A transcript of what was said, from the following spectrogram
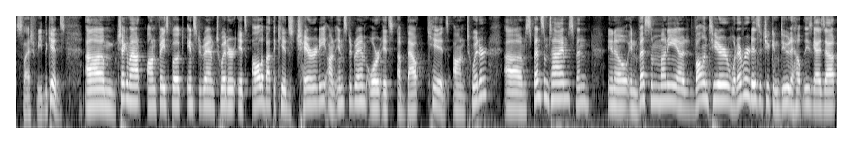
slash feed the kids. Um, check them out on Facebook, Instagram, Twitter. It's all about the kids charity on Instagram or it's about kids on Twitter. Um, spend some time, spend you know, invest some money, uh, volunteer, whatever it is that you can do to help these guys out.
